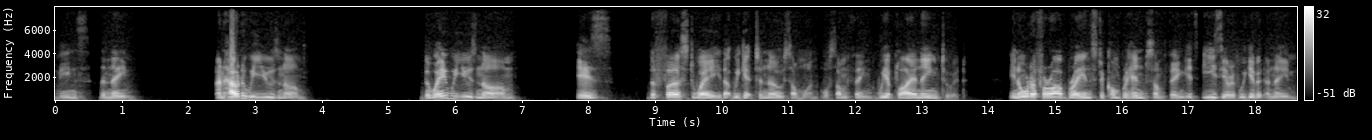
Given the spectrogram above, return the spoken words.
means the name. And how do we use Nam? The way we use Nam is the first way that we get to know someone or something. We apply a name to it. In order for our brains to comprehend something, it's easier if we give it a name.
